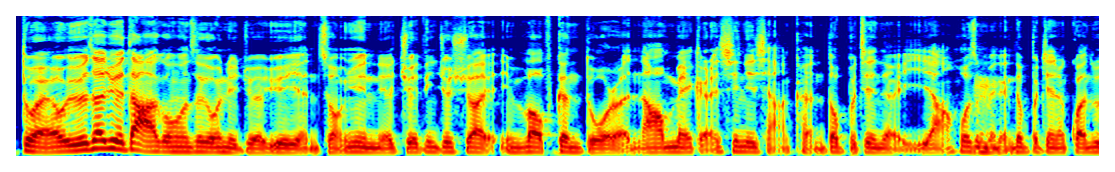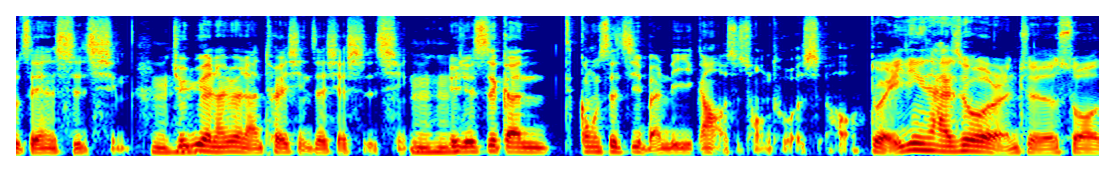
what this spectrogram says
对，我觉得在越大的公司，这个问题就会越严重，因为你的决定就需要 involve 更多人，然后每个人心里想可能都不见得一样，或者每个人都不见得关注这件事情，就越来越难推行这些事情，尤其是跟公司基本利益刚好是冲突的时候。对，一定还是会有人觉得说，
